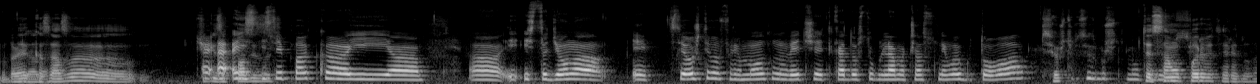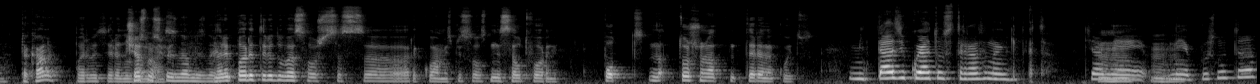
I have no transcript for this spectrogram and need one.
Добре, Да, да. каза за... Че ги А, а, и, запази и за... все пак а, и, а, а, и, и стадиона е все още в ремонт, но вече е така доста голяма част от него е готова. Все още ли се измъщат малко? Те само първите редове. Така ли? Първите редове. Честно са. признавам, не знам. Нали първите редове са още с а, реклами, в смисъл не са отворени. Под, на, точно над терена, които са. Ми тази, която е от страната на агитката. Тя не, е, мгм. не е пусната.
